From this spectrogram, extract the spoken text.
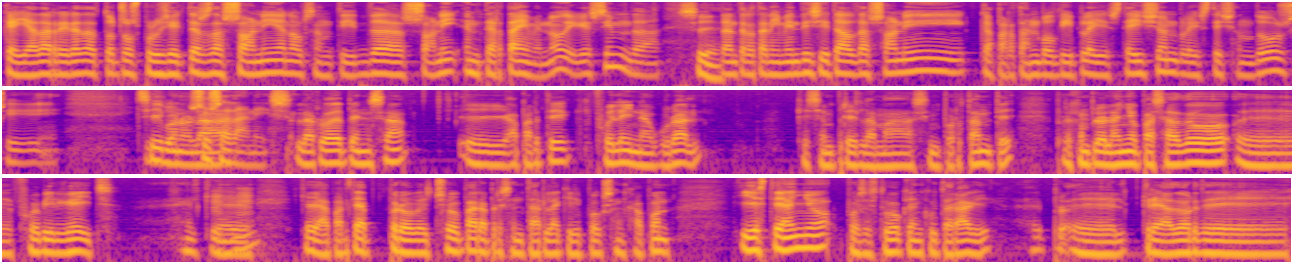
que hi ha darrere de tots els projectes de Sony en el sentit de Sony Entertainment, no? diguéssim, de, Sí. d'entreteniment digital de Sony, que per tant vol dir PlayStation, PlayStation 2 i, Sí, i bueno, la- sucedanis. La rueda de prensa, eh, aparte, fue la inaugural, que siempre es la más importante. Por ejemplo, el año pasado eh, fue Bill Gates, el que, Ujú. que aparte aprovechó para presentar la Xbox en Japón. Y este año, pues estuvo Ken Kutaragi, el, el creador de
